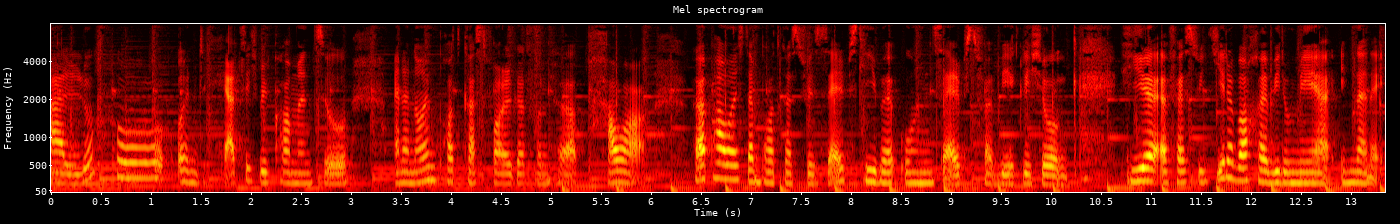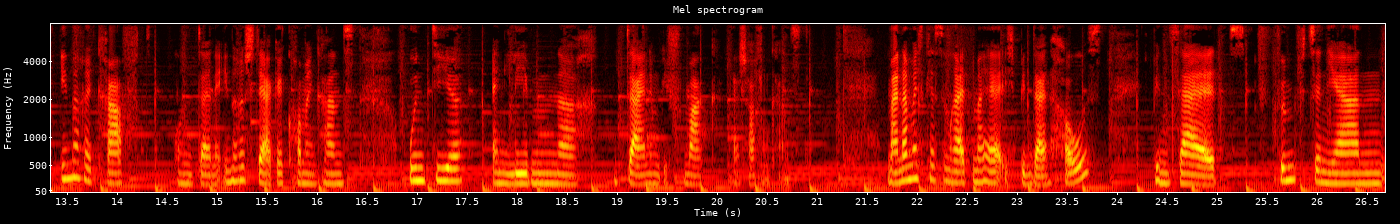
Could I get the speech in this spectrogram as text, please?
Hallo und herzlich willkommen zu einer neuen Podcast-Folge von Hör Power. Hör Power ist ein Podcast für Selbstliebe und Selbstverwirklichung. Hier erfährst du jede Woche, wie du mehr in deine innere Kraft und deine innere Stärke kommen kannst und dir ein Leben nach deinem Geschmack erschaffen kannst. Mein Name ist Kerstin Reitmeier, ich bin dein Host. Ich bin seit 15 Jahren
